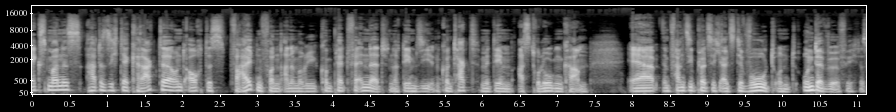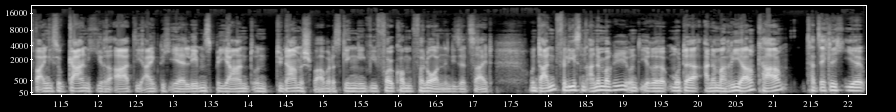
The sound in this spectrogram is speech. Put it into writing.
Ex-Mannes hatte sich der Charakter und auch das Verhalten von Annemarie komplett verändert, nachdem sie in Kontakt mit dem Astrologen kam. Er empfand sie plötzlich als devot und unterwürfig. Das war eigentlich so gar nicht ihre Art, die eigentlich eher lebensbejahend und dynamisch war, aber das ging irgendwie vollkommen verloren in dieser Zeit. Und dann verließen Annemarie und ihre Mutter Anna-Maria K tatsächlich ihr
